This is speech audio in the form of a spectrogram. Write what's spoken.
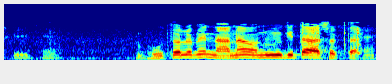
ठीक है। भूतल में नाना अनुयोगिता आ सकता है।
